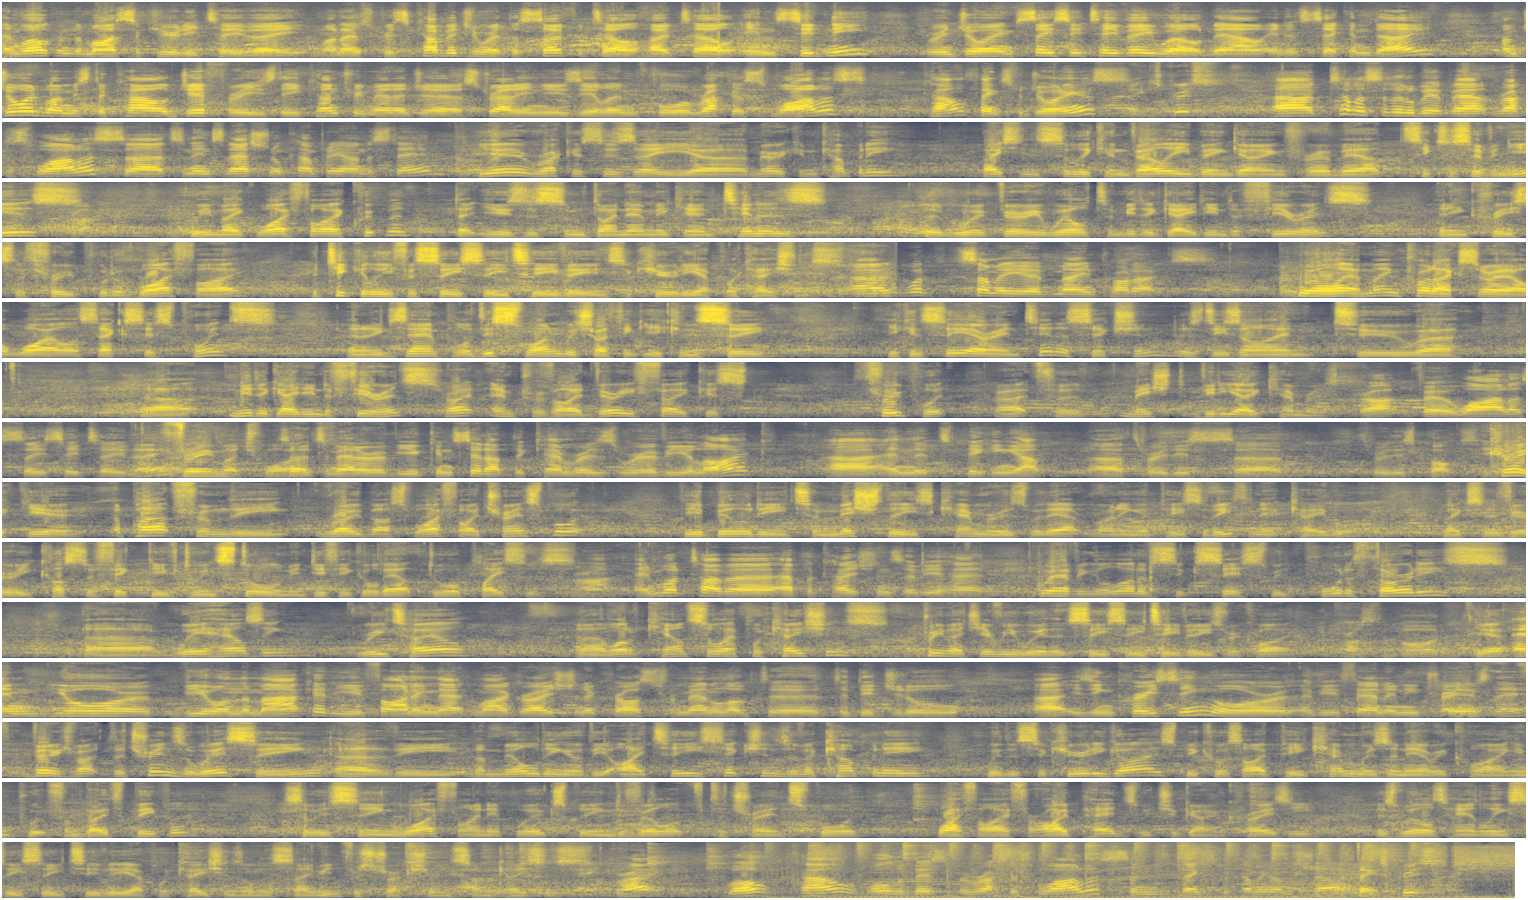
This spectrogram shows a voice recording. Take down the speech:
and welcome to My Security TV. My name's Chris Cubbage and we're at the Sofitel Hotel in Sydney. We're enjoying CCTV World now in its second day. I'm joined by Mr Carl Jefferys, the Country Manager Australia New Zealand for Ruckus Wireless. Carl, thanks for joining us. Thanks, Chris. Uh, tell us a little bit about Ruckus Wireless. Uh, it's an international company, I understand. Yeah, Ruckus is a uh, American company based in Silicon Valley, been going for about six or seven years. We make Wi-Fi equipment that uses some dynamic antennas that work very well to mitigate interference and increase the throughput of Wi-Fi, particularly for CCTV and security applications. Uh, what are some of your main products? Well, our main products are our wireless access points, and an example of this one, which I think you can see, you can see our antenna section is designed to uh, uh, mitigate interference, right, and provide very focused throughput right, for meshed video cameras. Right, for wireless CCTV? Very much wireless. So it's a matter of you can set up the cameras wherever you like uh, and it's picking up uh, through this uh, through this box here. Correct, yeah. Apart from the robust Wi-Fi transport, the ability to mesh these cameras without running a piece of Ethernet cable makes it very cost effective to install them in difficult outdoor places. Right. And what type of applications have you had? We're having a lot of success with port authorities, uh, warehousing, retail, Uh, a lot of council applications, pretty much everywhere that CCTV is required. Across the board? Yeah. And your view on the market, are you finding that migration across from analogue to, to digital uh, is increasing, or have you found any trends yeah, there? Very much. The trends that we're seeing are the, the melding of the IT sections of a company with the security guys, because IP cameras are now requiring input from both people. So we're seeing Wi-Fi networks being developed to transport Wi-Fi for iPads, which are going crazy, as well as handling CCTV applications on the same infrastructure in some cases. Great. Well, Carl, all the best for Ruckus Wireless, and thanks for coming on the show. Thanks, Chris.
